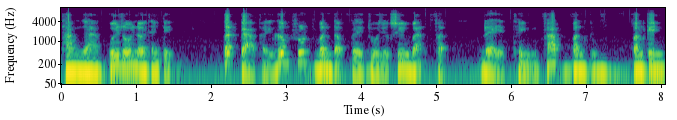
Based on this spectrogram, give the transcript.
tham gia quấy rối nơi thanh tịnh. Tất cả phải gấp rút vân tập về chùa dược sư vạn phật để thỉnh pháp văn văn kinh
